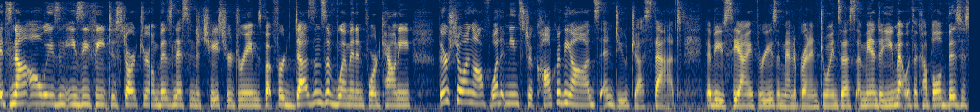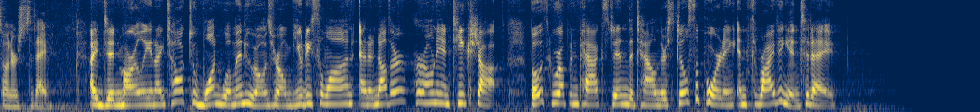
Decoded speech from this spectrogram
It's not always an easy feat to start your own business and to chase your dreams, but for dozens of women in Ford County, they're showing off what it means to conquer the odds and do just that. WCIA3's Amanda Brennan joins us. Amanda, you met with a couple of business owners today. I did, Marley, and I talked to one woman who owns her own beauty salon and another her own antique shop. Both grew up in Paxton, the town they're still supporting and thriving in today.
